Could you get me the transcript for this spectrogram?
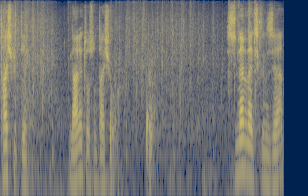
Taş bitti. Lanet olsun taş yok. Siz nereden çıktınız ya?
